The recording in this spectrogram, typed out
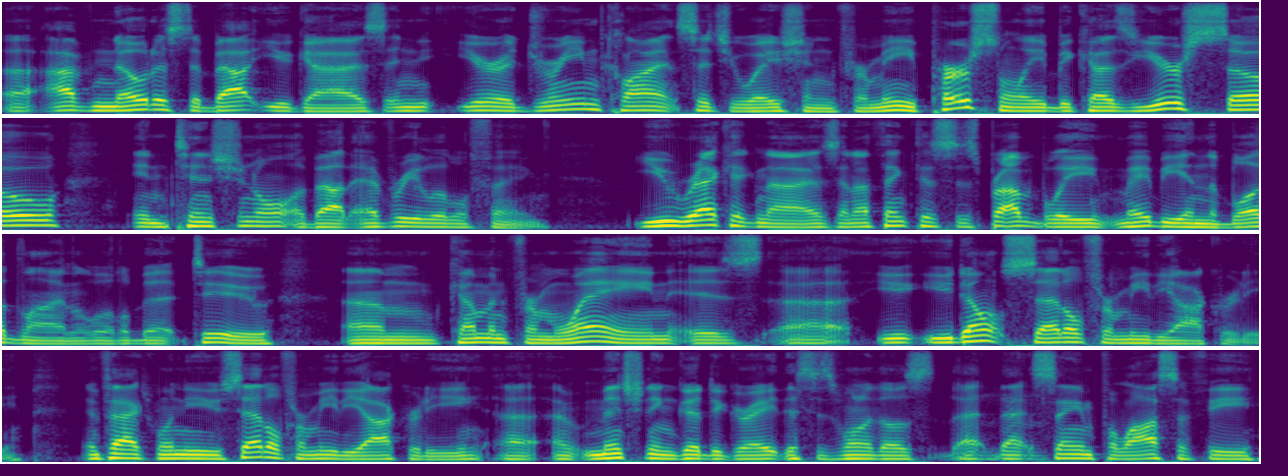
uh, I've noticed about you guys, and you're a dream client situation for me personally because you're so intentional about every little thing. You recognize, and I think this is probably maybe in the bloodline a little bit too. Um, coming from Wayne is uh, you you don't settle for mediocrity. In fact, when you settle for mediocrity, uh, uh mentioning good to great, this is one of those that that same philosophy.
